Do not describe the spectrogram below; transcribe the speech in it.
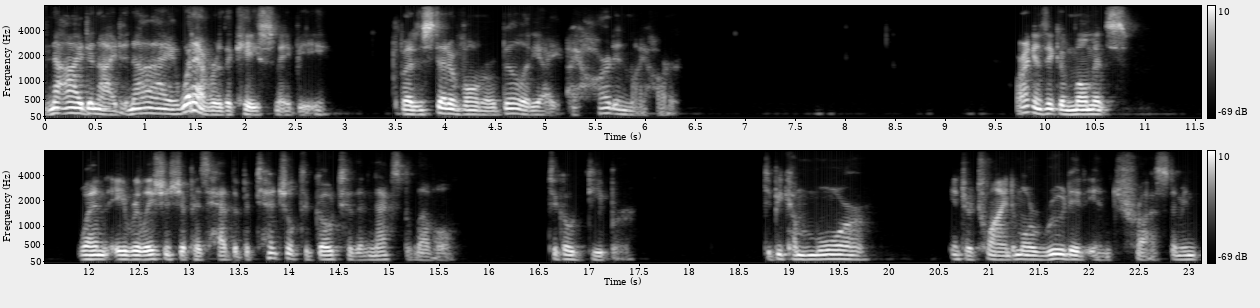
deny, deny, deny, whatever the case may be. But instead of vulnerability, I, I harden my heart. Or I can think of moments when a relationship has had the potential to go to the next level, to go deeper, to become more intertwined, more rooted in trust. I mean,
